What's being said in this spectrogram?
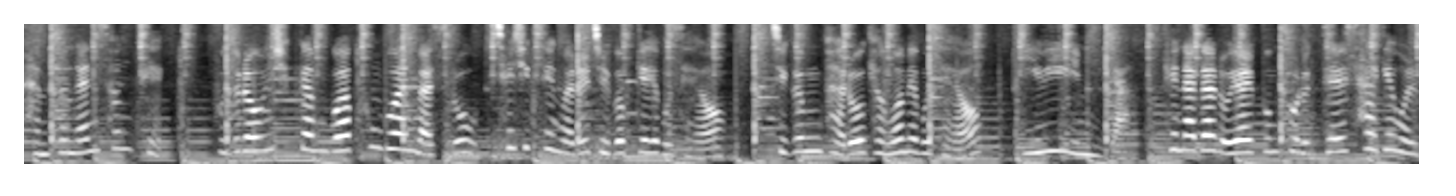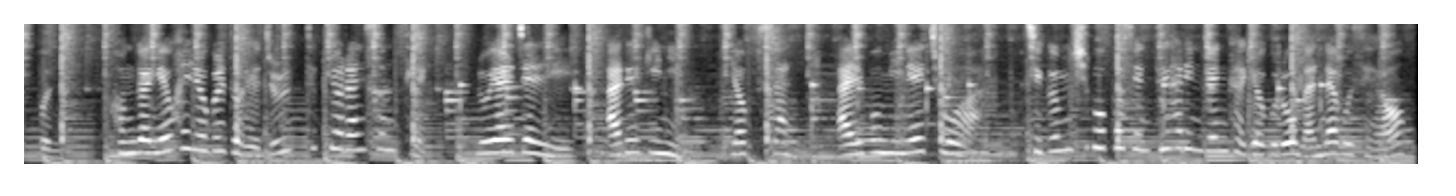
간편한 선택. 부드러운 식감과 풍부한 맛으로 채식 생활을 즐겁게 해보세요. 지금 바로 경험해보세요. 2위입니다. 캐나다 로얄 뿜포르테 4개월분. 건강에 활력을 더해줄 특별한 선택. 로얄 젤리, 아르기닌, 엽산, 알부민의 조화. 지금 15% 할인된 가격으로 만나보세요.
